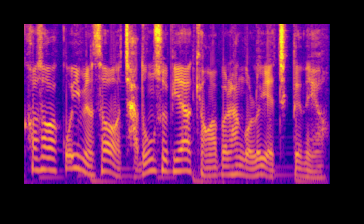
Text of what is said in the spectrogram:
커서가 꼬이면서 자동 수비와 경합을 한 걸로 예측되네요.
